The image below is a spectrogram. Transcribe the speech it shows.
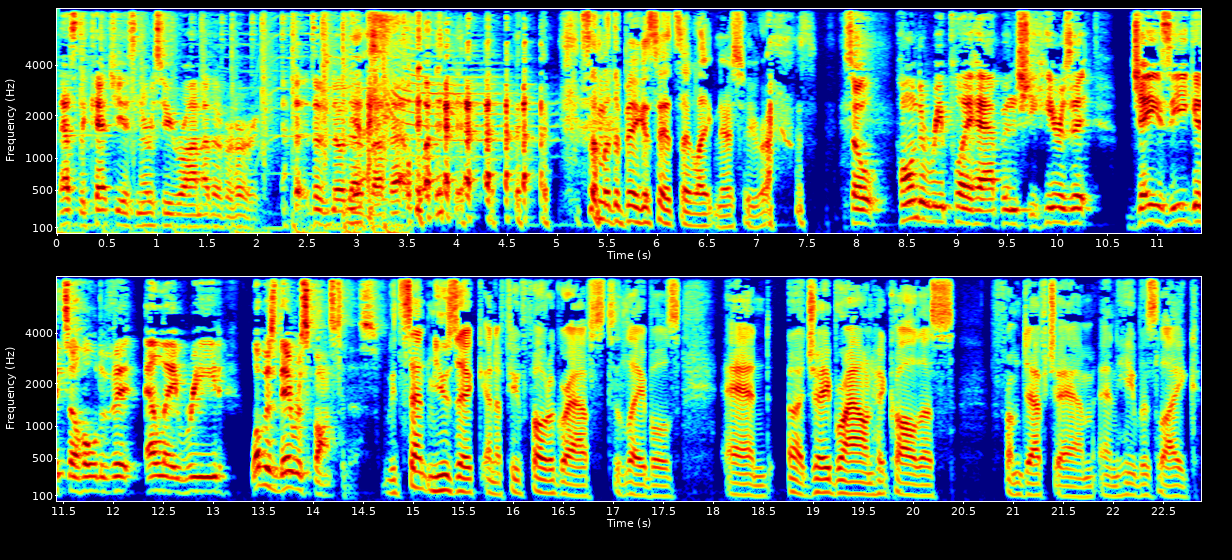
That's the catchiest nursery rhyme I've ever heard. There's no doubt yeah. about that one. Some of the biggest hits are like nursery rhymes. So Pon de Replay happens. She hears it. Jay Z gets a hold of it. L.A. Reid. What was their response to this? We'd sent music and a few photographs to labels, and uh, Jay Brown had called us from Def Jam, and he was like,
